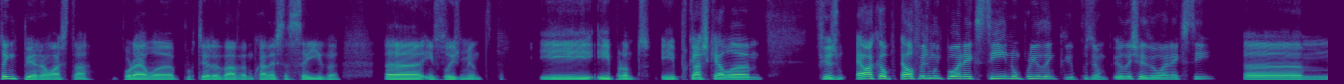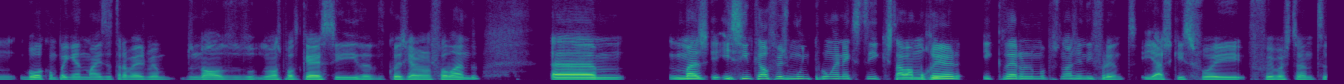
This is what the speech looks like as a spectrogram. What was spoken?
tenho pena, lá está, por ela, por ter dado um bocado esta saída, uh, infelizmente. E, e, pronto. E porque acho que ela fez, ela, ela fez muito para o NXT num período em que, por exemplo, eu deixei de ver o NXT, um, vou acompanhando mais através mesmo do, no, do, nosso podcast e de, coisas que já vamos falando. Um, mas e, e, sinto que ela fez muito por um NXT que estava a morrer e que deram-lhe uma personagem diferente. E acho que isso foi, foi bastante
